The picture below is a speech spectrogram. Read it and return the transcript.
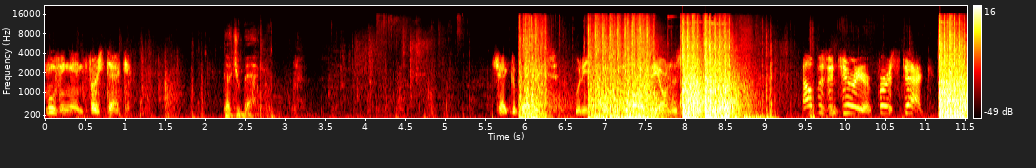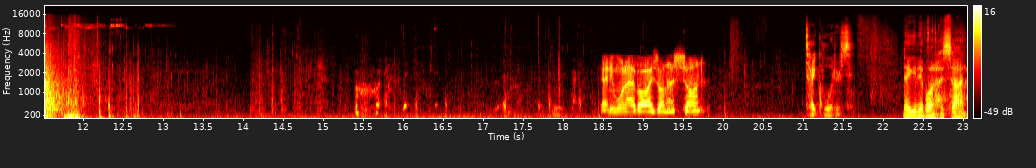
Moving in, first deck. Got you back. Check the bodies. We need quality on us. Alpha's interior, first deck. Anyone have eyes on Hassan? Tight quarters. Negative on Hassan.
